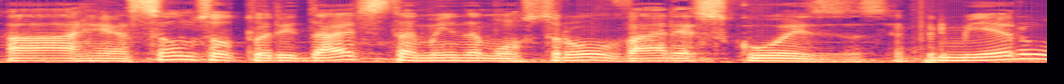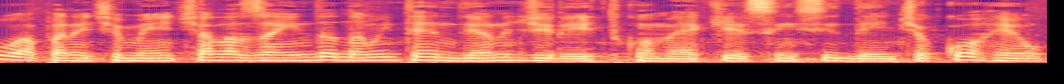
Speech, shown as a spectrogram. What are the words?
A reação das autoridades também demonstrou várias coisas. Primeiro, aparentemente, elas ainda não entenderam direito como é que esse incidente ocorreu.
